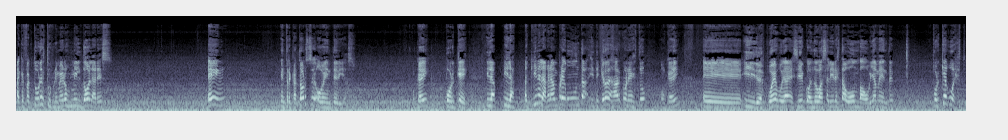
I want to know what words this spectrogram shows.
a que factures tus primeros mil dólares en entre 14 o 20 días. ¿Ok? ¿Por qué? Y, la, y la, aquí viene la gran pregunta y te quiero dejar con esto, ¿ok? Eh, y después voy a decir cuándo va a salir esta bomba, obviamente. ¿Por qué hago esto?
